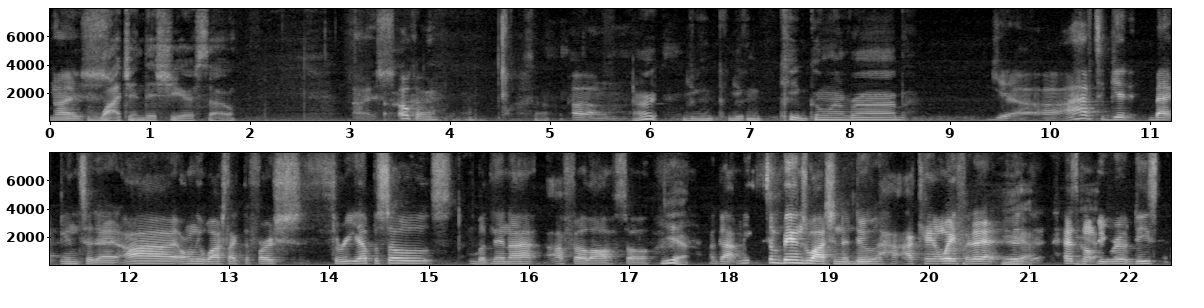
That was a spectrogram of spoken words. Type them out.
nice watching this year. So nice. Okay. So, um, all right, you can you can keep going, Rob. Yeah, uh, I have to get back into that. I only watched like the first three episodes, but then I I fell off. So yeah, I got me some binge watching to do. I can't wait for that. Yeah, that's gonna yeah. be real decent.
